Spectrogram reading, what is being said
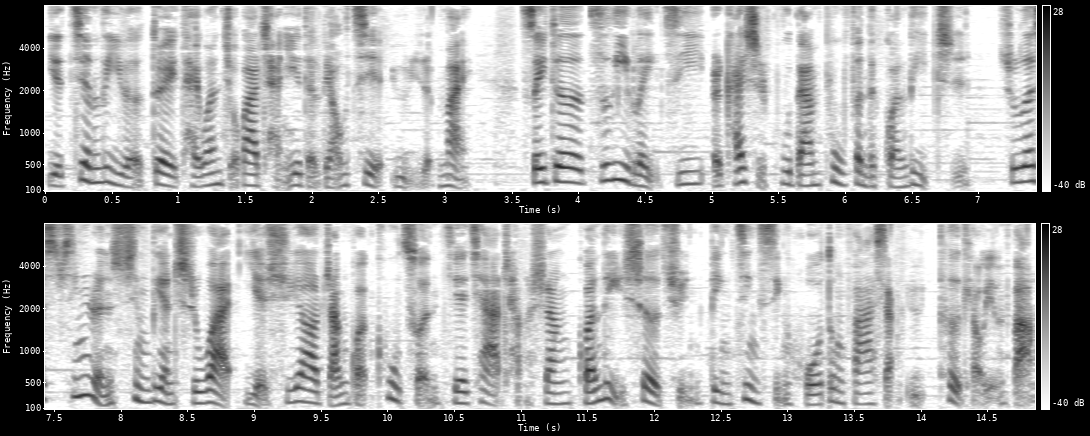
也建立了对台湾酒吧产业的了解与人脉。随着资历累积，而开始负担部分的管理职。除了新人训练之外，也需要掌管库存、接洽厂商、管理社群，并进行活动发想与特调研发。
